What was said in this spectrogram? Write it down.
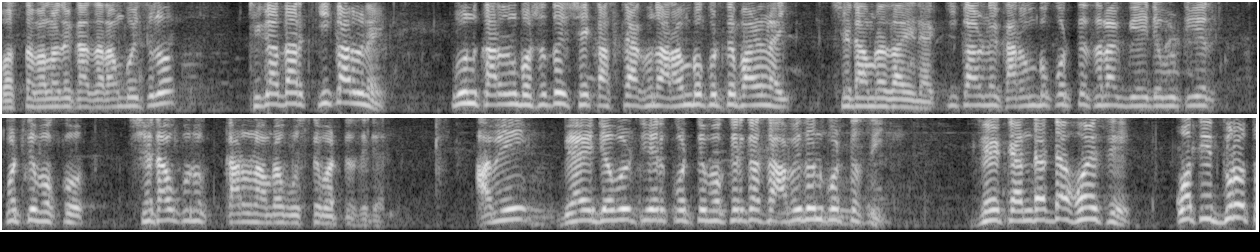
বস্তা ফেলানোর কাজ আরম্ভ হয়েছিল। ঠিকাদার কি কারণে, কোন কারণবশত সেই কাজটা এখন আরম্ভ করতে পারে নাই, সেটা আমরা জানি না। কি কারণে আরম্ভ করতেছে না বিআইডব্লিউটি এর কর্তৃপক্ষ, সেটাও কোনো কারণ আমরা বুঝতে পারতেছি না। আমি বিআইডব্লিউটি এর কর্তৃপক্ষের কাছে আবেদন করতেছি, যে টেন্ডারটা হয়েছে, অতি দ্রুত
